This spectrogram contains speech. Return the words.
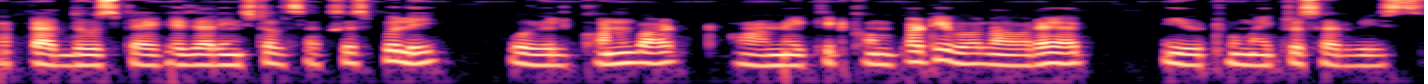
After those packages are installed successfully, we will convert or make it compatible our app to microservice.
